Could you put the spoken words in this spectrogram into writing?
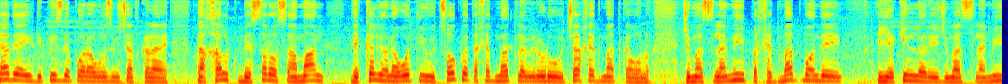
چا د ای ډي پیز د پور आवाज وچت کړی د خلق به سر او سامان د کلیو نه وتی وي څوک به ته خدمت له ویلوړو چا خدمت کولو جماعت اسلامي په خدمت باندې یقین لري جماعت اسلامي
